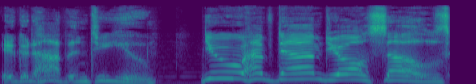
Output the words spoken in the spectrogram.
it could happen to you. You have damned yourselves,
